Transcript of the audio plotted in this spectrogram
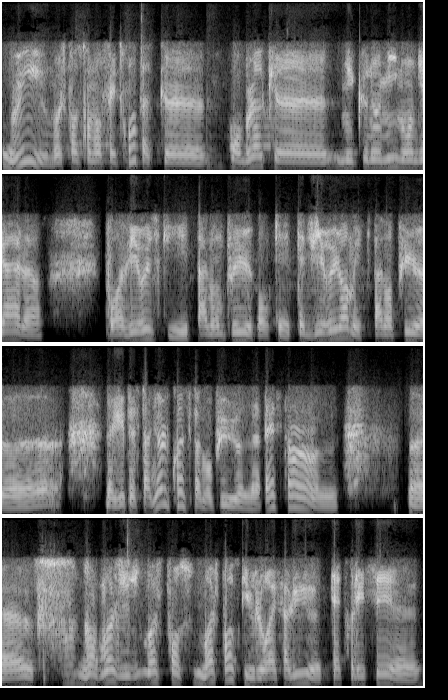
Oui, moi je pense qu'on en fait trop parce que on bloque euh, une économie mondiale pour un virus qui est pas non plus, bon, qui est peut-être virulent, mais c'est pas non plus euh, la grippe espagnole, quoi. C'est pas non plus euh, la peste. Hein. Euh, donc moi, je, moi je pense, moi je pense qu'il aurait fallu euh, peut-être laisser euh,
